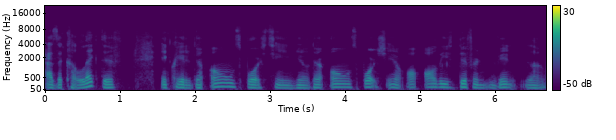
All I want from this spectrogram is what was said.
as a collective and created their own sports team you know their own sports you know all, all these different ven- um,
